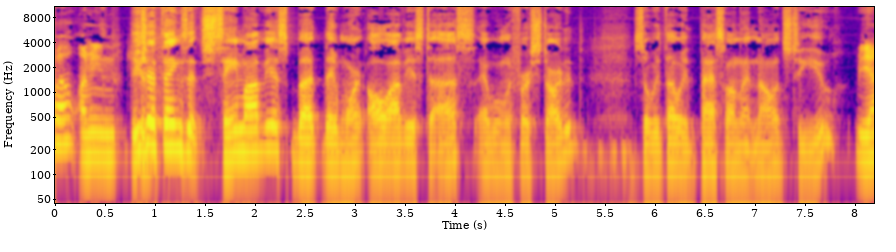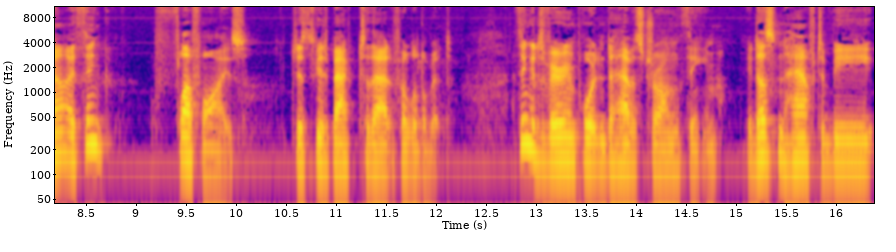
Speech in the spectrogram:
Well, I mean, These should- are things that seem obvious, but they weren't all obvious to us when we first started. So we thought we'd pass on that knowledge to you. yeah, I think fluff wise, just get back to that for a little bit. I think it's very important to have a strong theme. It doesn't have to be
